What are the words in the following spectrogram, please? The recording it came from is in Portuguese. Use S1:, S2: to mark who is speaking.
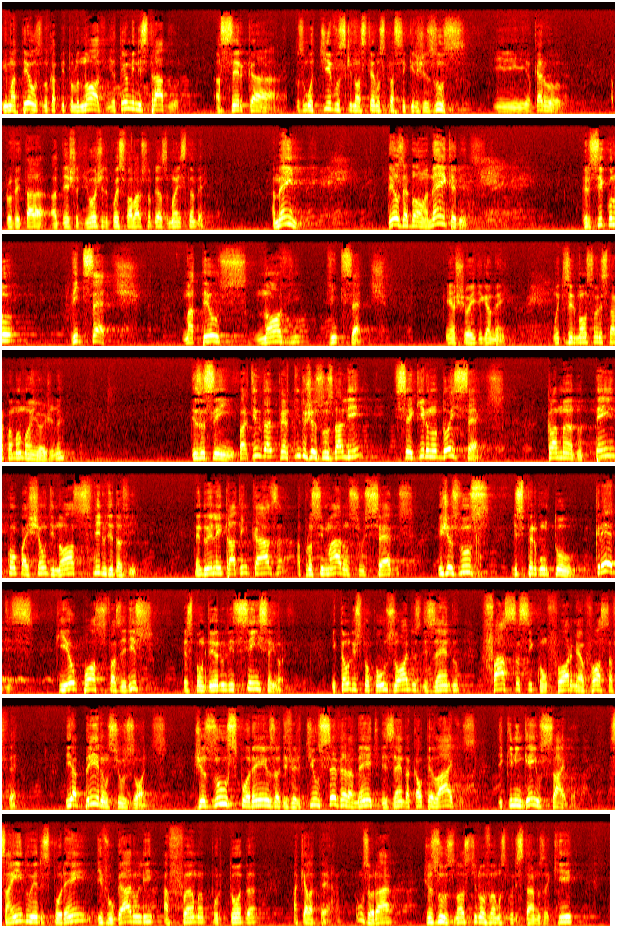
S1: em Mateus, no capítulo 9, eu tenho ministrado acerca dos motivos que nós temos para seguir Jesus. E eu quero aproveitar a, a deixa de hoje e depois falar sobre as mães também. Amém? Deus é bom, amém, queridos? Versículo 27. Mateus 9, 27. Quem achou aí, diga amém. Muitos irmãos foram estar com a mamãe hoje, né? Diz assim: partindo, da, partindo Jesus dali, seguiram-no dois cegos, clamando: Tem compaixão de nós, filho de Davi. Tendo ele entrado em casa, aproximaram-se os cegos, e Jesus lhes perguntou: Credes que eu posso fazer isso? Responderam-lhe: Sim, Senhor. Então lhes tocou os olhos, dizendo: Faça-se conforme a vossa fé e abriram-se os olhos. Jesus, porém, os advertiu severamente, dizendo: Acautelai-vos de que ninguém o saiba. Saindo eles, porém, divulgaram-lhe a fama por toda aquela terra. Vamos orar. Jesus, nós te louvamos por estarmos aqui.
